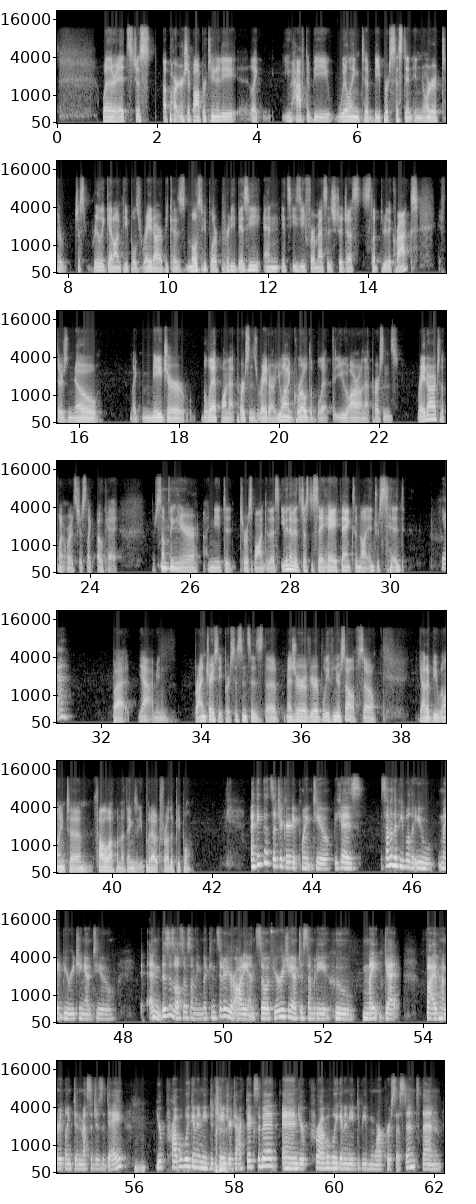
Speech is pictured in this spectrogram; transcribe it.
whether it's just a partnership opportunity. Like you have to be willing to be persistent in order to just really get on people's radar because most people are pretty busy and it's easy for a message to just slip through the cracks if there's no like major blip on that person's radar. You want to grow the blip that you are on that person's radar to the point where it's just like, okay, there's something mm-hmm. here. I need to to respond to this, even if it's just to say, hey, thanks, I'm not interested. Yeah. But yeah, I mean, Brian Tracy, persistence is the measure of your belief in yourself. So you got to be willing to follow up on the things that you put out for other people. I think that's such a great point too, because some of the people that you might be reaching out to, and this is also something like consider your audience. So if you're reaching out to somebody who might get 500 LinkedIn messages a day, mm-hmm. you're probably going to need to change your tactics a bit, and you're probably going to need to be more persistent than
